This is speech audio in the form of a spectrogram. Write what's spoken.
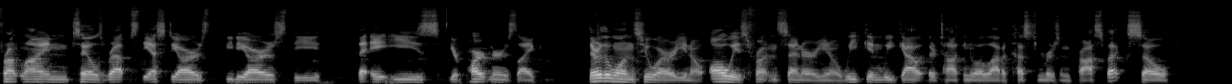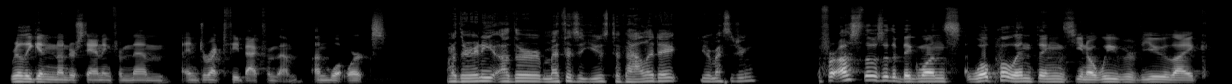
frontline sales reps the sdrs bdrs the the aes your partners. Like they're the ones who are you know always front and center you know week in week out they're talking to a lot of customers and prospects. So really get an understanding from them and direct feedback from them on what works. Are there any other methods that you use to validate your messaging? For us, those are the big ones. We'll pull in things, you know, we review like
